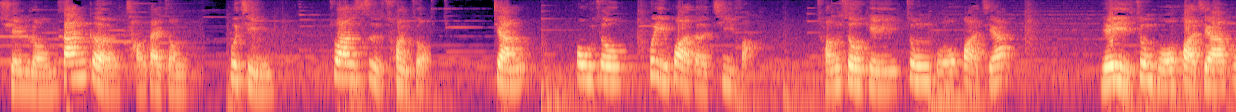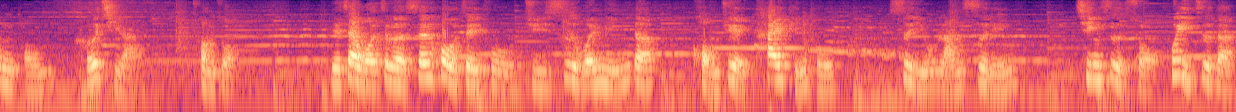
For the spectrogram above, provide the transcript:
乾隆三个朝代中，不仅装饰创作，将欧洲绘画的技法传授给中国画家，也与中国画家共同合起来创作。也在我这个身后这幅举世闻名的《孔雀开屏图》，是由郎世林亲自所绘制的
